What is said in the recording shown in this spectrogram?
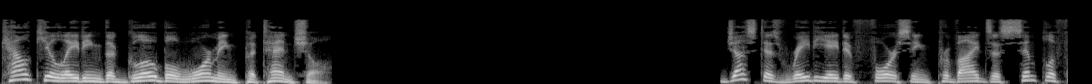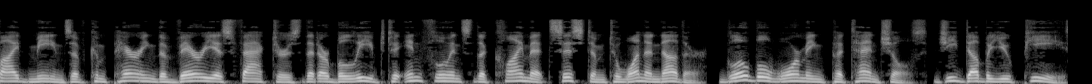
Calculating the global warming potential Just as radiative forcing provides a simplified means of comparing the various factors that are believed to influence the climate system to one another, global warming potentials (GWPs)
